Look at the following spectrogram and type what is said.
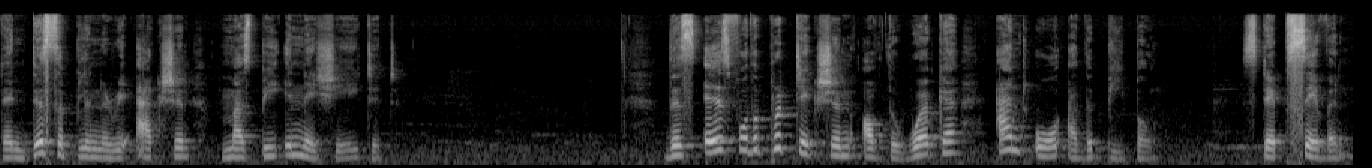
then disciplinary action must be initiated. This is for the protection of the worker and all other people. Step 7.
